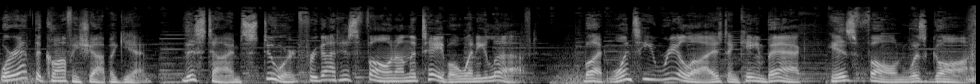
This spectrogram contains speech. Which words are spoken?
We're at the coffee shop again. This time, Stuart forgot his phone on the table when he left. But once he realized and came back, his phone was gone.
